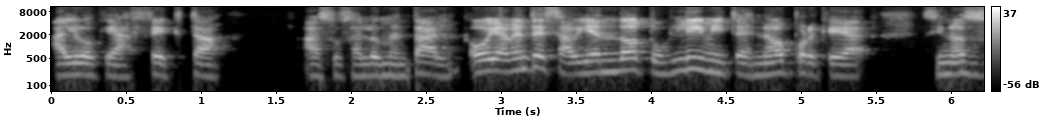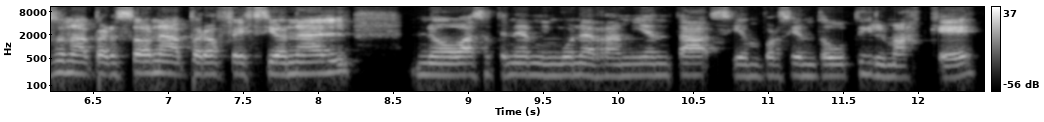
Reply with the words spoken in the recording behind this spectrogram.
algo que afecta a su salud mental. Obviamente sabiendo tus límites, ¿no? Porque ah, si no sos una persona profesional, no vas a tener ninguna herramienta 100% útil más que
